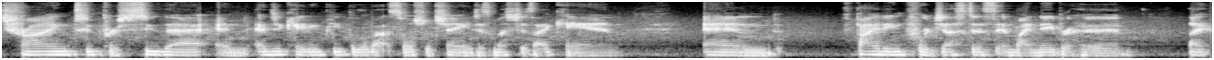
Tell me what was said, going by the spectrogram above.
trying to pursue that and educating people about social change as much as I can and fighting for justice in my neighborhood like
